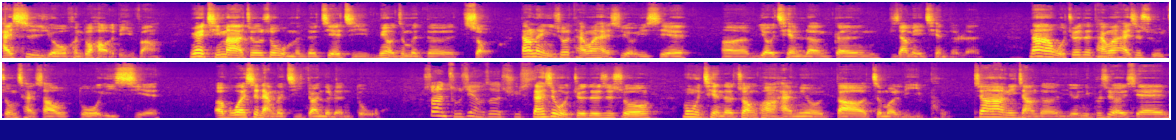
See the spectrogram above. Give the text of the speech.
还是有很多好的地方，因为起码就是说我们的阶级没有这么的重。当然，你说台湾还是有一些呃有钱人跟比较没钱的人，那我觉得台湾还是属于中产稍多一些，而不会是两个极端的人多。虽然逐渐有这个趋势，但是我觉得是说目前的状况还没有到这么离谱。像像你讲的，有你不是有一些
